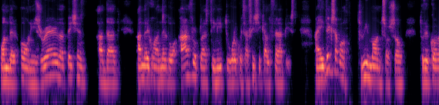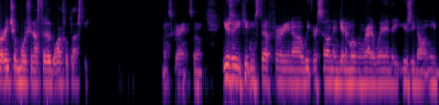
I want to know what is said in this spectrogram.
on their own. It's rare that patients uh, that undergo an elbow arthroplasty need to work with a physical therapist. And it takes about three months or so to recover range of motion after elbow arthroplasty. That's great. So usually you keep them stiff for you know a week or so, and then get them moving right away. They usually don't need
